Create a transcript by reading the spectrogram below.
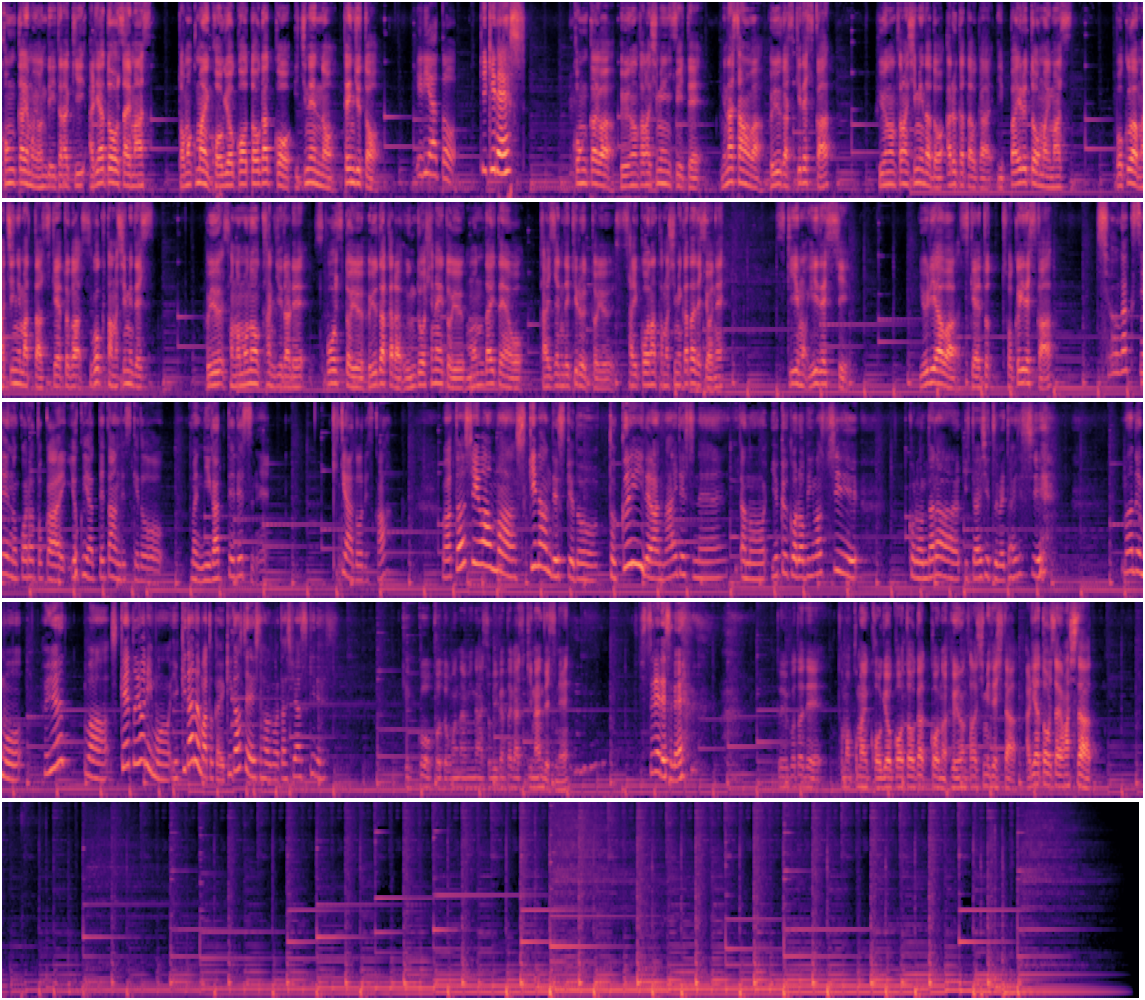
今回も呼んでいただきありがとうございます。苫小牧工業高等学校1年の天寿と、ユリアとキキです。今回は冬の楽しみについて、皆さんは冬が好きですか？冬の楽しみなどある方がいっぱいいると思います。僕は待ちに待ったスケートがすごく楽しみです。冬そのものを感じられ、スポーツという冬だから運動しないという問題点を改善できるという最高な楽しみ方ですよね。スキーもいいですし、ユリアはスケート得意ですか？小学生の頃とかよくやってたんですけど、まあ、苦手ですね。キキはどうですか？私はまあ好きなんですけど得意ではないですね。あのよく転びますし転んだら痛いし冷たいですし。まあでも冬はスケートよりも雪だるまとか雪合戦した方が私は好きです結構子供並みな遊び方が好きなんですね。失礼ですね。ということで苫小牧工業高等学校の冬の楽しみでした。ありがとうございました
